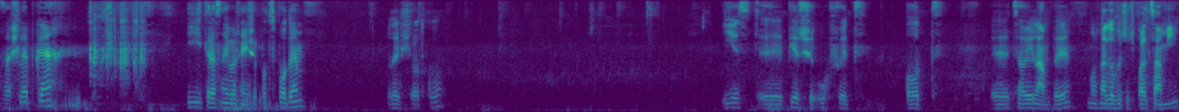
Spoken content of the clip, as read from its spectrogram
zaślepkę. I teraz najważniejsze, pod spodem, tutaj w środku, jest y, pierwszy uchwyt od y, całej lampy. Można go wyczuć palcami.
